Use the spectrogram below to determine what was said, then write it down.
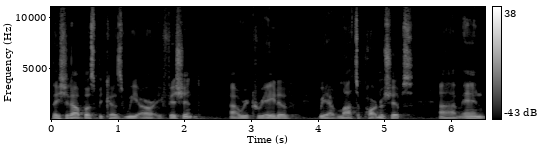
They should help us because we are efficient, uh, we're creative, we have lots of partnerships. Um, and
